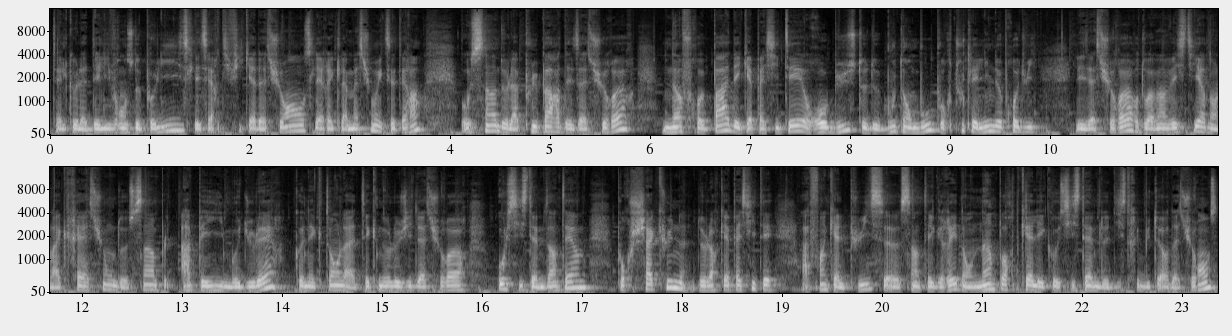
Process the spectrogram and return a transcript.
telles que la délivrance de police, les certificats d'assurance, les réclamations, etc., au sein de la plupart des assureurs, n'offrent pas des capacités robustes de bout en bout pour toutes les lignes de produits. Les assureurs doivent investir dans la création de simples API modulaires connectant la technologie de l'assureur aux systèmes internes pour chacune de leurs capacités, afin qu'elles puissent s'intégrer dans n'importe quel écosystème de distributeurs d'assurance,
